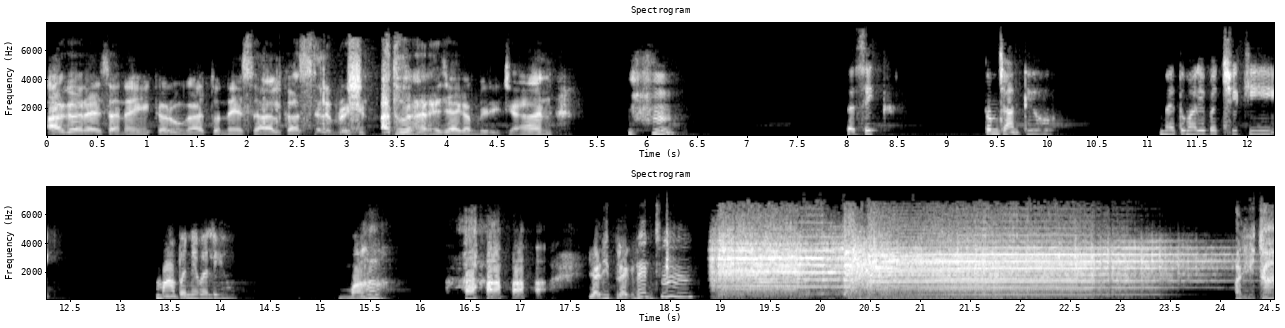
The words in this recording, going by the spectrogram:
अगर ऐसा नहीं करूँगा तो नए साल का सेलिब्रेशन अधूरा रह जाएगा मेरी जान। हम्म। रसिक तुम जानते हो मैं तुम्हारे बच्चे की माँ बनने वाली हूँ। माँ? यानी प्रेग्नेंट अनीता?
